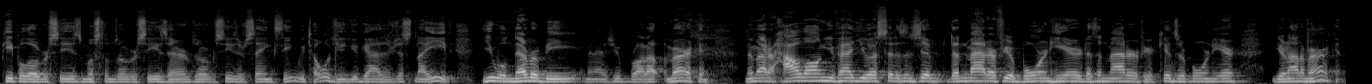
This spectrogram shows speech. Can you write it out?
People overseas, Muslims overseas, Arabs overseas are saying, see, we told you, you guys are just naive. You will never be, I mean, as you brought up, American. No matter how long you've had U.S. citizenship, doesn't matter if you're born here, doesn't matter if your kids are born here, you're not American.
